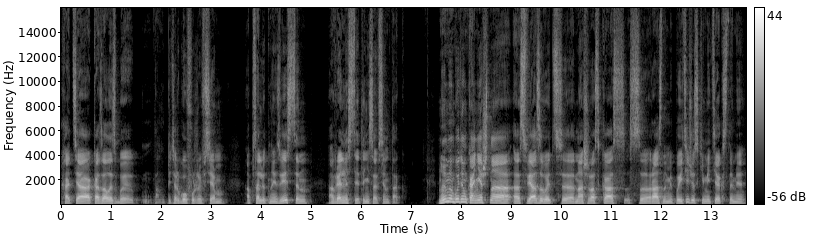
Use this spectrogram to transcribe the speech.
Хотя, казалось бы, там, Петергоф уже всем абсолютно известен, а в реальности это не совсем так. Ну и мы будем, конечно, э, связывать э, наш рассказ с разными поэтическими текстами,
